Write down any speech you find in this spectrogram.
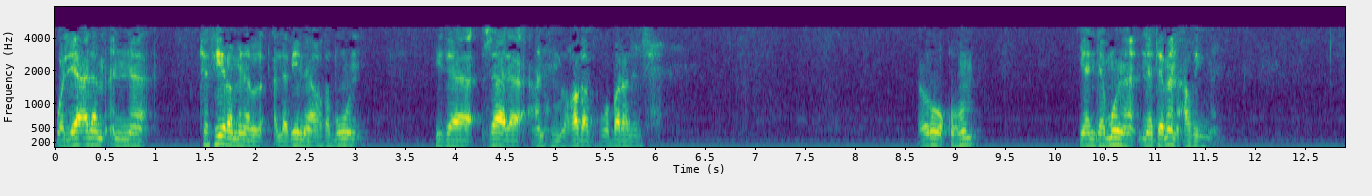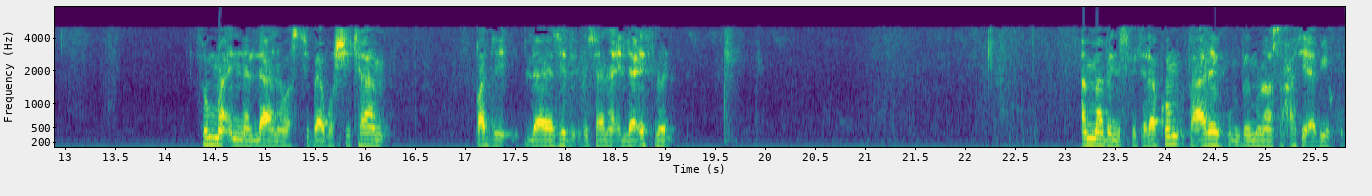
وليعلم أن كثيرا من الذين يغضبون إذا زال عنهم الغضب وبردت عروقهم يندمون ندما عظيما. ثم إن اللعن والسباب والشتام قد لا يزيد الإنسان إلا إثما أما بالنسبة لكم فعليكم بمناصحة أبيكم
